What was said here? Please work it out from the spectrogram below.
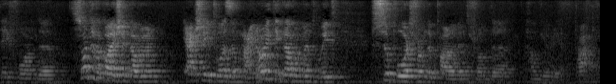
they formed a sort of a coalition government. Actually, it was a minority government with support from the parliament from the Hungarian party.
